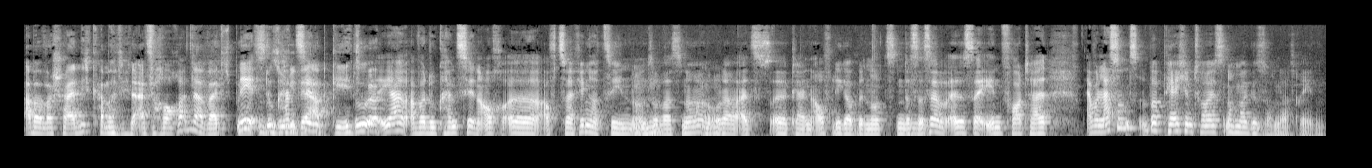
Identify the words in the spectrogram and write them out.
aber wahrscheinlich kann man den einfach auch anderweitig Nee, benutzen, du so wie kannst der den, abgeht. Du, ja, aber du kannst den auch äh, auf zwei Finger ziehen Mhm. und sowas, ne? Oder als äh, kleinen Auflieger benutzen. Das ist ja, das ist ja eh ein Vorteil. Aber lass uns über Pärchentoys nochmal gesondert reden.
